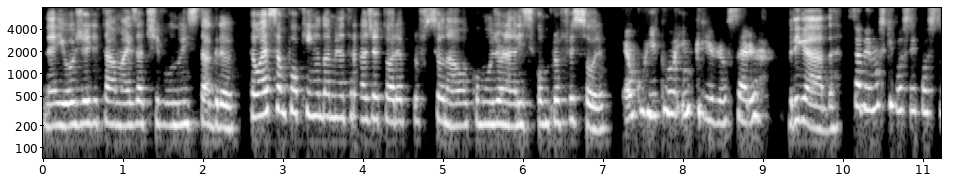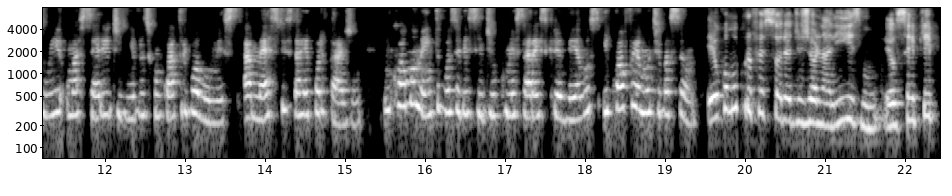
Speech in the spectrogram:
né? E hoje ele está mais ativo no Instagram. Então essa é um pouquinho da minha trajetória profissional como jornalista e como professora. É um currículo incrível, sério. Obrigada. Sabemos que você possui uma série de livros com quatro volumes, A Mestres da Reportagem, em qual momento você decidiu começar a escrevê-los e qual foi a motivação? Eu, como professora de jornalismo, eu sempre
